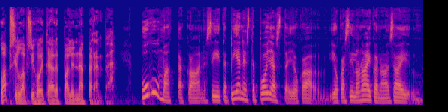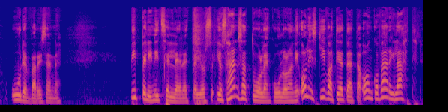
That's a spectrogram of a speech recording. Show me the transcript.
lapsi-lapsihoitajalle paljon näppärämpää. Puhumattakaan siitä pienestä pojasta, joka, joka silloin aikanaan sai uudenvärisen pippelin itselleen, että jos, jos hän sattuu olleen kuulolla, niin olisi kiva tietää, että onko väri lähtenyt.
